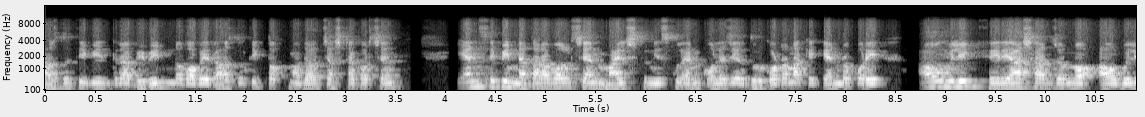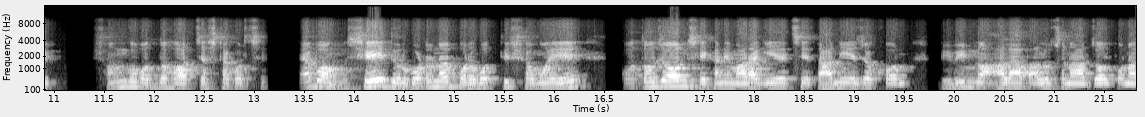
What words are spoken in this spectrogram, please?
রাজনীতিবিদরা বিভিন্নভাবে রাজনৈতিক তকমা দেওয়ার চেষ্টা করছেন। এনসিপির নেতারা বলছেন, মাইলস্টোন স্কুল অ্যান্ড কলেজের দুর্ঘটনাকে কেন্দ্র করে আওয়ামী লীগ ফিরে আসার জন্য আওয়ামী লীগ সংঘবদ্ধ হওয়ার চেষ্টা করছে এবং সেই দুর্ঘটনার পরবর্তী সময়ে কতজন সেখানে মারা গিয়েছে তা নিয়ে যখন বিভিন্ন আলাপ আলোচনা, জল্পনা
